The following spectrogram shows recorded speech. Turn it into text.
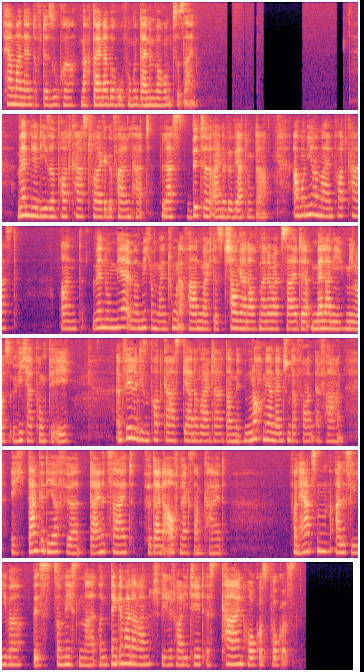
permanent auf der Suche nach deiner Berufung und deinem Warum zu sein. Wenn dir diese Podcast-Folge gefallen hat, lass bitte eine Bewertung da. Abonniere meinen Podcast und wenn du mehr über mich und mein Tun erfahren möchtest, schau gerne auf meiner Webseite melanie-wichert.de. Empfehle diesen Podcast gerne weiter, damit noch mehr Menschen davon erfahren. Ich danke dir für deine Zeit, für deine Aufmerksamkeit. Von Herzen alles Liebe, bis zum nächsten Mal und denk immer daran, Spiritualität ist kein Hokuspokus.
